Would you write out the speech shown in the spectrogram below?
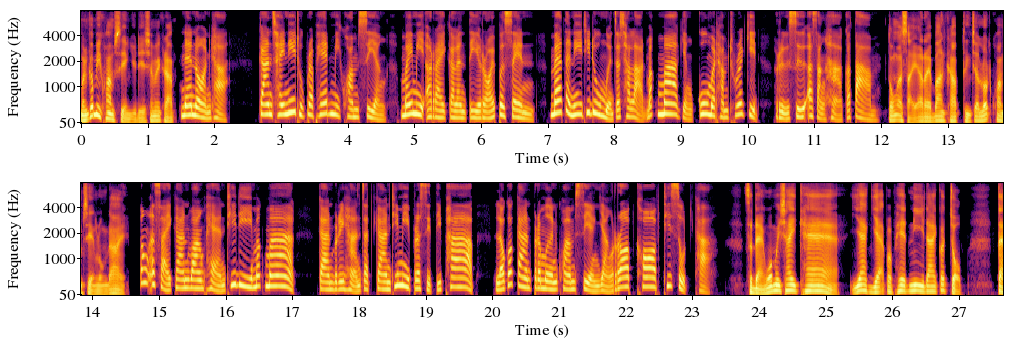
มันก็มีความเสี่ยงอยู่ดีใช่ไหมครับ แน่นอนค่ะ การใช้หนี้ทุกประเภทมีความเสี่ยง ไม่มีอะไรการันตีร้อยเปอร์เซ็นต์แม้แต่หนี้ที่ดูเหมือนจะฉลาดมาก ๆ อย่างกู้มาทำธุรกิจ หรือซื้ออสังหาก็ตาม ต้องอาศัยอะไรบ้างครับ ถึงจะลดความเสี่ยงลงได้ ต้องอาศัยการวางแผนที่ดีมากๆ การบริหารจัดการที่มีประสิทธิภาพ แล้วก็การประเมินความเสี่ยงอย่างรอบคอบที่สุดค่ะ แสดงว่าไม่ใช่แค่ แยกแยะประเภทหนี้ได้ก็จบ แต่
